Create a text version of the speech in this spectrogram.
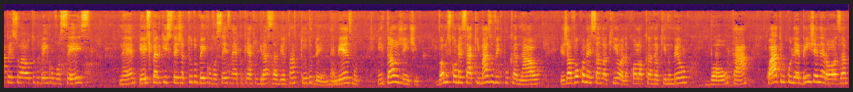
pessoal, tudo bem com vocês? Né? Eu espero que esteja tudo bem com vocês, né? Porque aqui, graças a Deus, tá tudo bem, não é mesmo? Então, gente, vamos começar aqui mais um vídeo pro canal. Eu já vou começando aqui, olha, colocando aqui no meu bowl, tá? Quatro colheres bem generosa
